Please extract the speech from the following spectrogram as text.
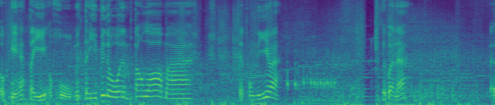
โอเคฮะตีโอ้โหมันตีไม่โดนมันต้องล่อมาจากตรงนี้ว่ะเดี๋ยวก่อนนะเอ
